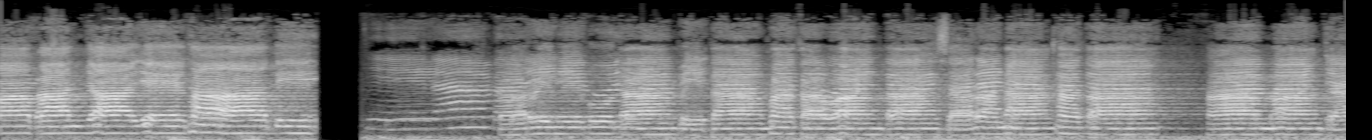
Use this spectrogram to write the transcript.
าปัญญาเยธาติระปรินิพุตังปิตังภะคะวันตังสารนังคตาธรรมังจะ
